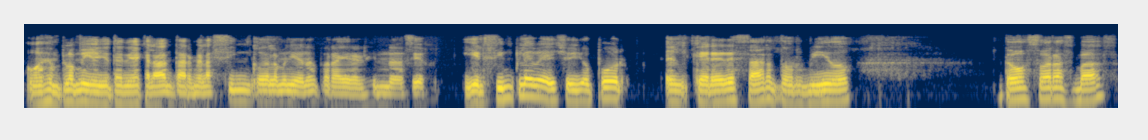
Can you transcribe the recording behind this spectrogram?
un ejemplo mío, yo tenía que levantarme a las 5 de la mañana para ir al gimnasio y el simple hecho, yo por el querer estar dormido dos horas más,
